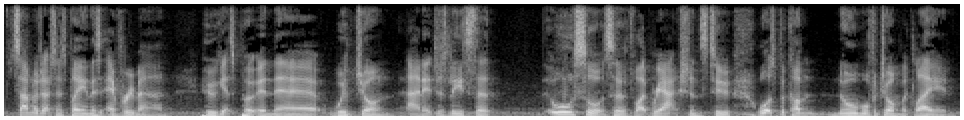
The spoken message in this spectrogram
Samuel L. Jackson is playing this everyman who gets put in there with John, and it just leads to all sorts of like reactions to what's become normal for John McClane.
